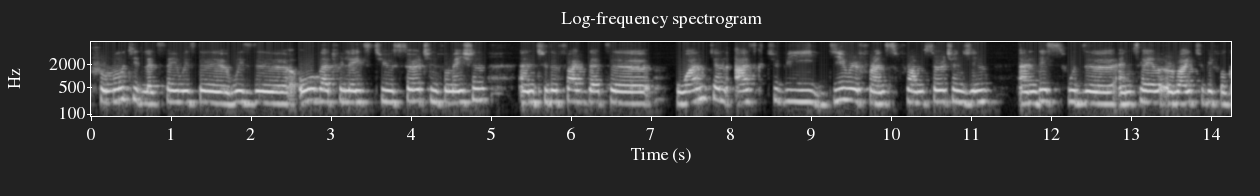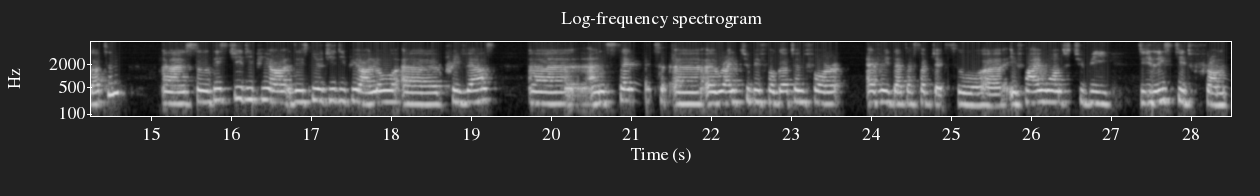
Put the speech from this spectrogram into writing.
promoted, let's say, with the with the all that relates to search information and to the fact that uh, one can ask to be dereferenced from search engine, and this would uh, entail a right to be forgotten. Uh, so this GDPR, this new GDPR law uh, prevails uh, and set uh, a right to be forgotten for every data subject. So if I want to be delisted from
